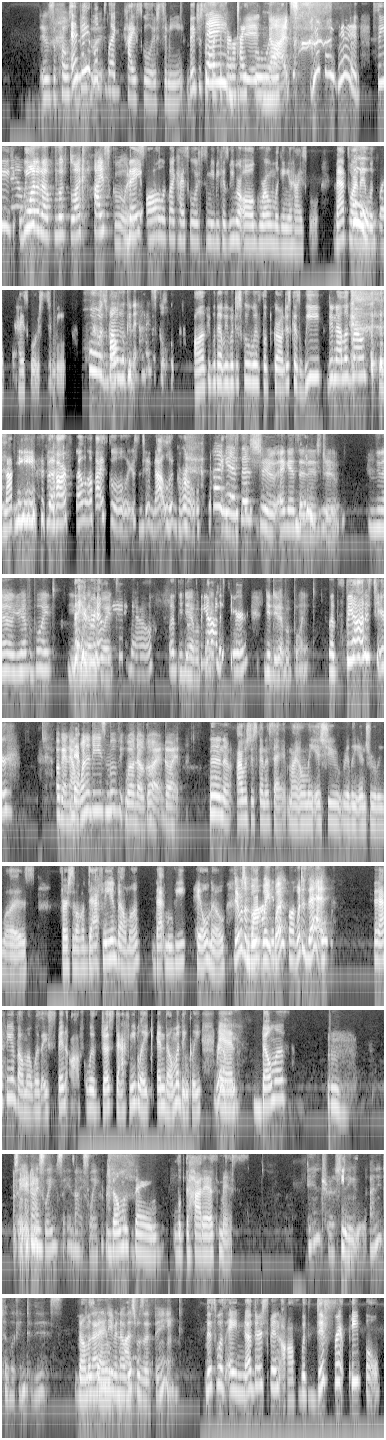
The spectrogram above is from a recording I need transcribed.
It was supposed And to be. they but looked like high schoolers to me. They just looked they like the kind of high did schoolers. not. Yes, they did. See, we One of them looked like high schoolers. they all look like high schoolers to me because we were all grown looking in high school. That's why they Who? looked like high schoolers to me. Who was grown the looking at high school? All the people that we went to school with looked grown. Just because we did not look grown does not mean that our fellow high schoolers did not look grown. I guess that's true. I guess that They is true. You know, you have a point. You They do have a really point. did now. Let's You do have a be point. honest here. You do have a point. Let's be honest here. Okay, now Now- one of these movies. Well, no, go ahead. Go ahead. No, no, no. I was just gonna say my only issue, really and truly, was first of all Daphne and Velma. That movie, hell no. There was a movie. Wait, what? What is that? Daphne and Velma was a spin-off with just Daphne Blake and Velma Dinkley. Really? And Velma's mm, Say it nicely. Say it nicely. Velma's bang looked a hot ass mess. Interesting. Period. I need to look into this. 'Cause Velma's I didn't even know this was a thing. This was another spin-off with different people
